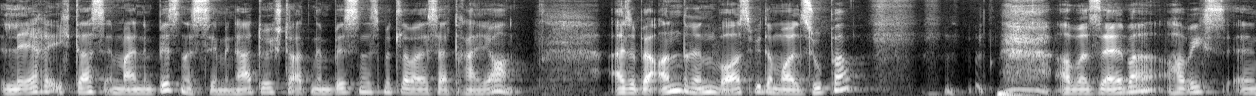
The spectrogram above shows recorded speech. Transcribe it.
lehre ich das in meinem Business-Seminar, Durchstarten im Business, mittlerweile seit drei Jahren. Also bei anderen war es wieder mal super, aber selber habe ich es äh,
